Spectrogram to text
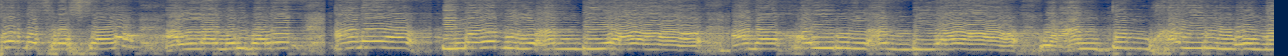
সর্বশ্রেষ্ঠ। আল্লাহ নবী বলেন, আনা ইমামুল আম্বিয়া, আনা খায়রুল আম্বিয়া ও আনতুম খায়রুল উম্মাহ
